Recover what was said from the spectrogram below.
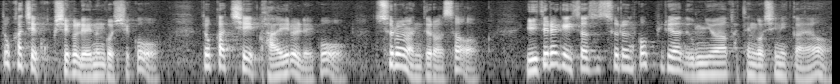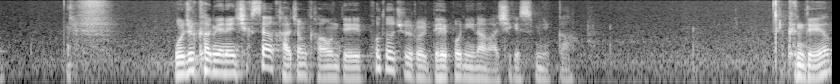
똑같이 곡식을 내는 것이고 똑같이 과일을 내고 술을 만들어서 이들에게 있어서 술은 꼭 필요한 음료와 같은 것이니까요. 오죽하면 식사 과정 가운데 포도주를 네 번이나 마시겠습니까? 근데요,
